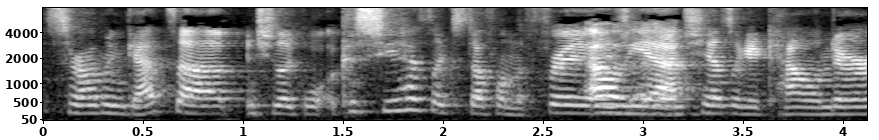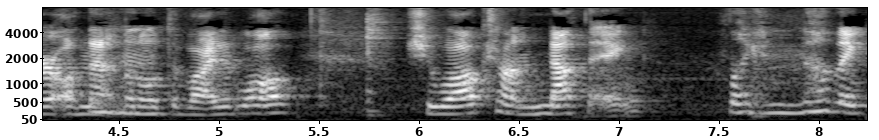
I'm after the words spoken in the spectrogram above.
So Robin gets up and she like because she has like stuff on the fridge. Oh, and yeah. then she has like a calendar on that Mhm. little divided wall. She walks on nothing, like nothing.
